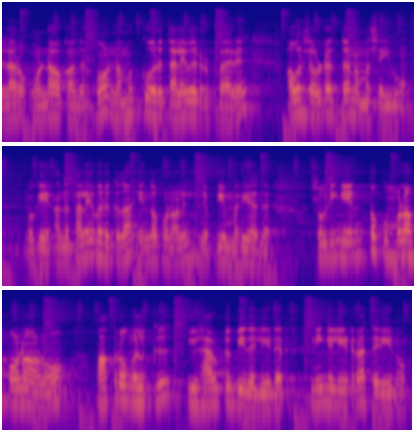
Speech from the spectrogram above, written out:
எல்லோரும் ஒன்றா உட்காந்துருப்போம் நமக்கு ஒரு தலைவர் இருப்பார். அவர் சொல்கிறது தான் நம்ம செய்வோம். ஓகே அந்த தலைவருக்கு தான் எங்கே போனாலும் எப்பயும் மரியாதை. ஸோ நீங்கள் எப்போ கும்பலாக போனாலும் பார்க்குறவங்களுக்கு you have to be the leader நீங்கள் லீடராக தெரியணும்.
